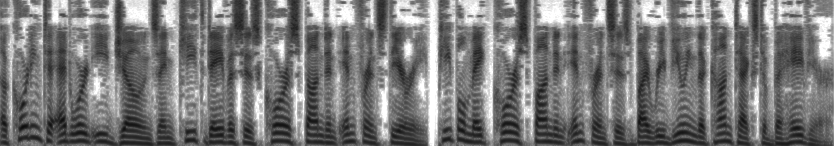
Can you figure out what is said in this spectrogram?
According to Edward E. Jones and Keith Davis's correspondent inference theory, people make correspondent inferences by reviewing the context of behavior.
